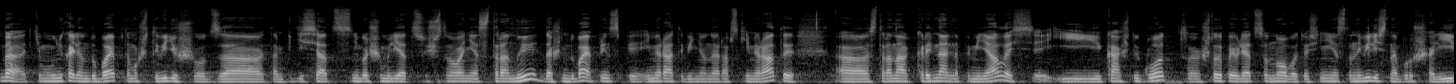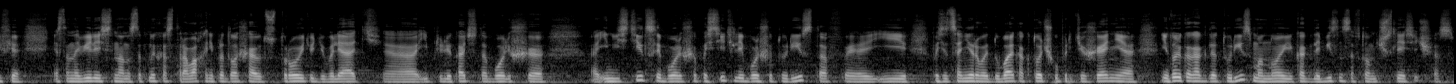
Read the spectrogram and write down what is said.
Да, тем уникален Дубай, потому что ты видишь вот за там, 50 с небольшим лет существования страны, даже не Дубай, а в принципе Эмираты, Объединенные Арабские Эмираты, э, страна кардинально поменялась, и каждый год что-то появляется новое. То есть они не остановились на Бурж-Халифе, не остановились на наступных островах, они продолжают строить, удивлять э, и привлекать сюда больше э, инвестиций, больше посетителей, больше туристов, э, и позиционировать Дубай как точку притяжения не только как для туризма, но и как для бизнеса в том числе сейчас.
